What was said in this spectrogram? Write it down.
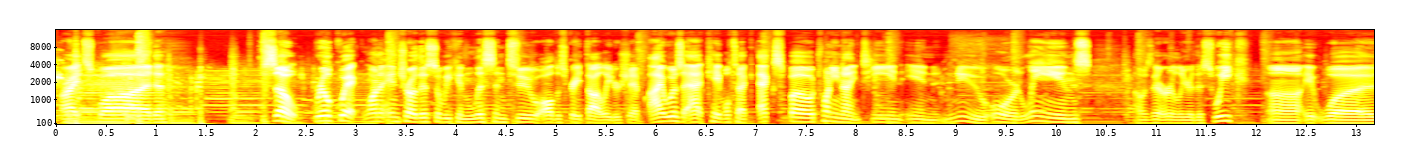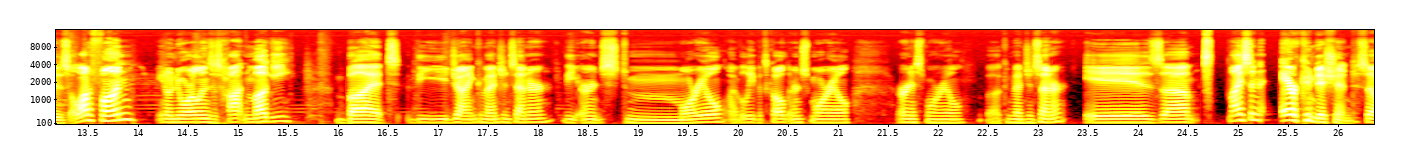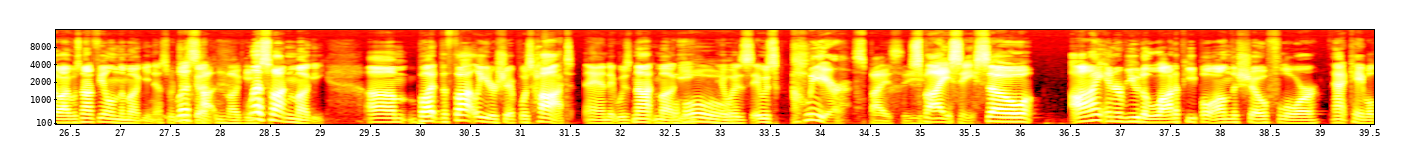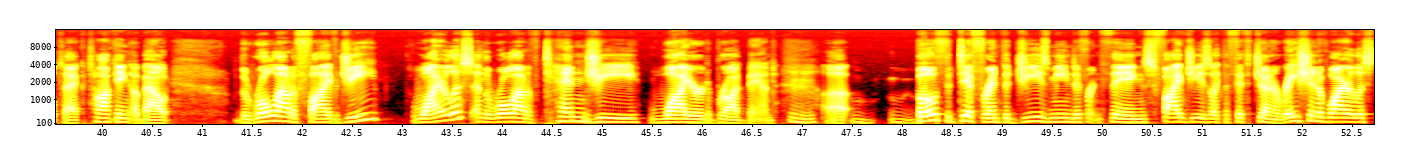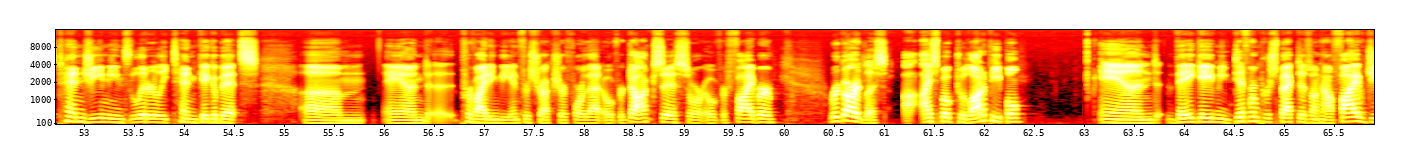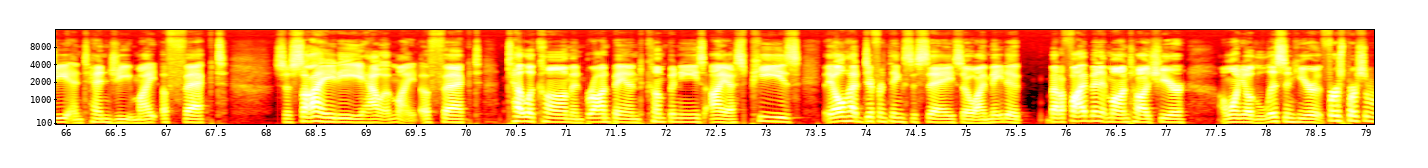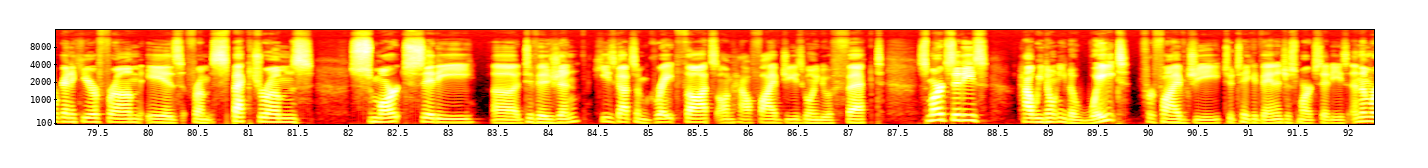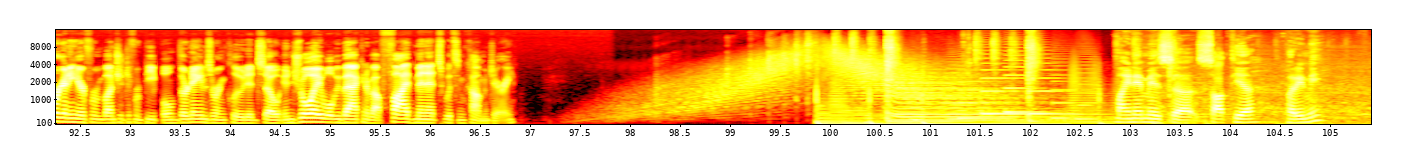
All right, squad. So, real quick, want to intro this so we can listen to all this great thought leadership. I was at Cable Tech Expo 2019 in New Orleans. I was there earlier this week. Uh, it was a lot of fun. You know, New Orleans is hot and muggy, but the giant convention center, the Ernst Memorial, I believe it's called Ernst Memorial, Ernest Memorial uh, Convention Center, is um, nice and air conditioned. So I was not feeling the mugginess, which Less is good. hot and muggy. Less hot and muggy. Um, but the thought leadership was hot and it was not muggy. Oh. It was it was clear Spicy. spicy. So I interviewed a lot of people on the show floor at Cable Tech talking about the rollout of 5G wireless and the rollout of 10G wired broadband. Uh, both different. The G's mean different things. 5G is like the fifth generation of wireless. 10G means literally 10 gigabits. Um, and uh, providing the infrastructure for that over DOCSIS or over fiber. Regardless, I- I spoke to a lot of people and they gave me different perspectives on how 5G and 10G might affect society, how it might affect telecom and broadband companies, ISPs. They all had different things to say, so I made a about a 5-minute montage here. I want y'all to listen here. The first person we're going to hear from is from Spectrum's Smart City uh, division. He's got some great thoughts on how 5G is going to affect smart cities, how we don't need to wait for 5G to take advantage of smart cities. And then we're going to hear from a bunch of different people. Their names are included. So enjoy. We'll be back in about five minutes with some commentary. My name is uh, Satya Parimi.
